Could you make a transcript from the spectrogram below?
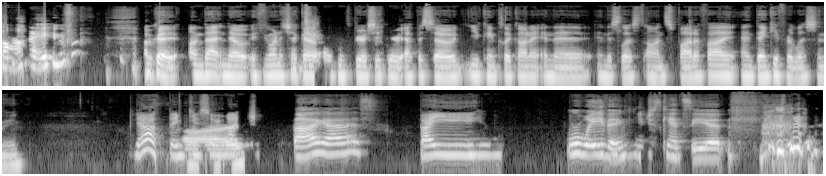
Five. Okay. On that note, if you want to check out our conspiracy theory episode, you can click on it in the in this list on Spotify. And thank you for listening. Yeah, thank you so much. Bye, guys. Bye. We're waving. You just can't see it.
